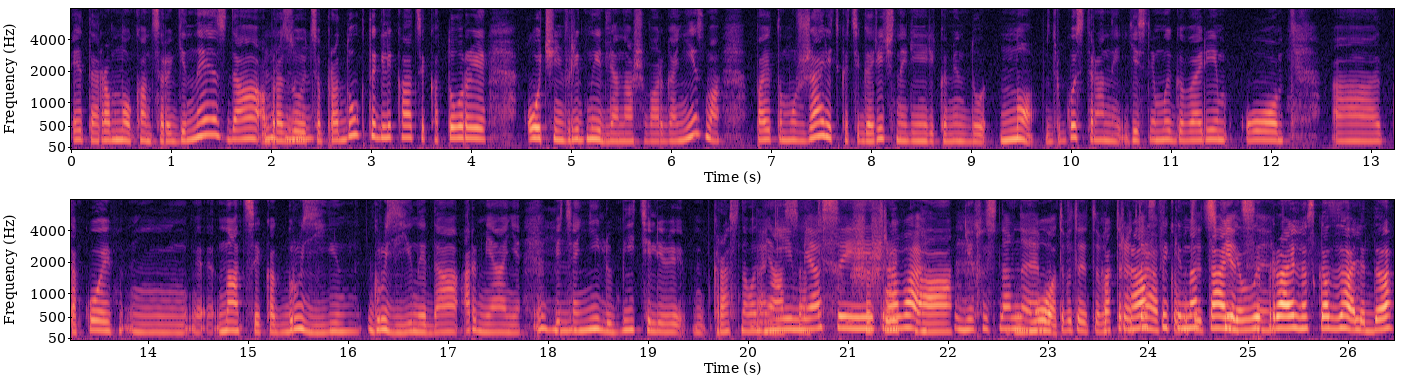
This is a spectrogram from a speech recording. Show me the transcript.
это равно канцерогенез, да, образуются mm -hmm. продукты гликации, которые очень вредны для нашего организма, поэтому жарить категорично не рекомендую. Но, с другой стороны, если мы говорим о такой нации, как грузин, грузины, да, армяне, угу. ведь они любители красного они мяса. Они мясо и шашлыка. трава, у них основная вот, вот, вот эта как вот раз таки, вот Наталья, вы правильно сказали, да.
